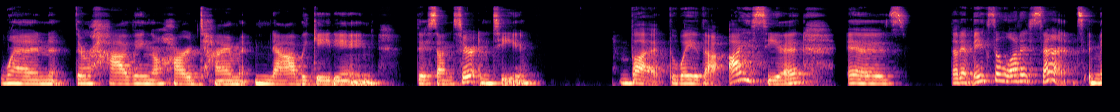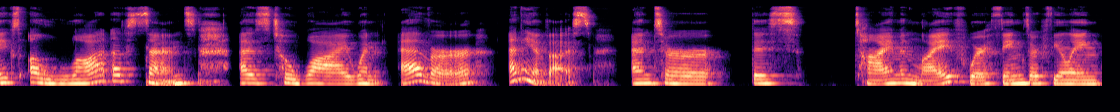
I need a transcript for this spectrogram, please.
when they're having a hard time navigating this uncertainty. But the way that I see it is that it makes a lot of sense. It makes a lot of sense as to why, whenever any of us enter this time in life where things are feeling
